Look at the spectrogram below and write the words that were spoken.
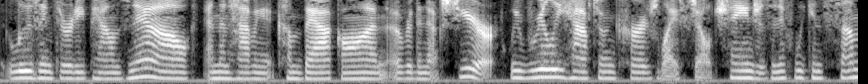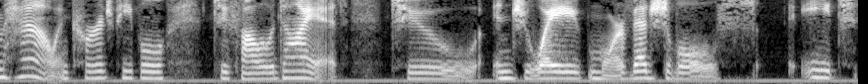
losing 30 pounds now and then having it come back on over the next year. We really have to encourage lifestyle changes. And if we can somehow encourage people to follow a diet, to enjoy more vegetables, eat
